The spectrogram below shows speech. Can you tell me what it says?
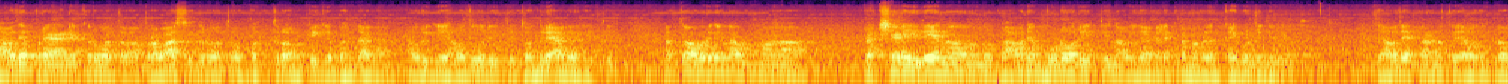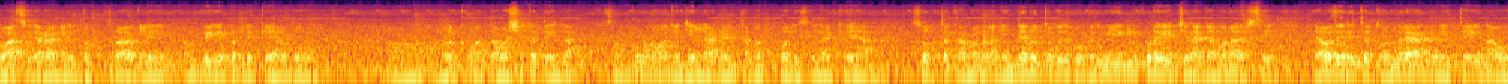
ಯಾವುದೇ ಪ್ರಯಾಣಿಕರು ಅಥವಾ ಪ್ರವಾಸಿಗರು ಅಥವಾ ಭಕ್ತರು ಹಂಪಿಗೆ ಬಂದಾಗ ಅವರಿಗೆ ಯಾವುದೋ ರೀತಿ ತೊಂದರೆ ಆಗೋ ರೀತಿ, ಮತ್ತು ಅವರಿಗೆ ನಮ್ಮ ರಕ್ಷಣೆ ಇದೆ ಅನ್ನೋ ಒಂದು ಭಾವನೆ ಮೂಡೋ ರೀತಿ ನಾವು ಈಗಾಗಲೇ ಕ್ರಮಗಳನ್ನು ಕೈಗೊಂಡಿದ್ದೀವಿ. ಯಾವುದೇ ಕಾರಣಕ್ಕೂ ಯಾವುದು ಪ್ರವಾಸಿಗರಾಗಲಿ, ಭಕ್ತರಾಗಲಿ, ಹಂಪಿಗೆ ಬರಲಿಕ್ಕೆ ಯಾವುದು ಮಲಕುವಂಥ ಅವಶ್ಯಕತೆ ಇಲ್ಲ. ಸಂಪೂರ್ಣವಾಗಿ ಜಿಲ್ಲಾಡಳಿತ ಮತ್ತು ಪೊಲೀಸ್ ಇಲಾಖೆಯ ಸೂಕ್ತ ಕ್ರಮಗಳನ್ನು ಹಿಂದೆನೂ ತೆಗೆದುಕೊಂಡಿದ್ವಿ ಈಗಲೂ ಕೂಡ ಹೆಚ್ಚಿನ ಗಮನ ಹರಿಸಿ ಯಾವುದೇ ರೀತಿಯ ತೊಂದರೆ ಆಗದ ರೀತಿಯಾಗಿ ನಾವು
